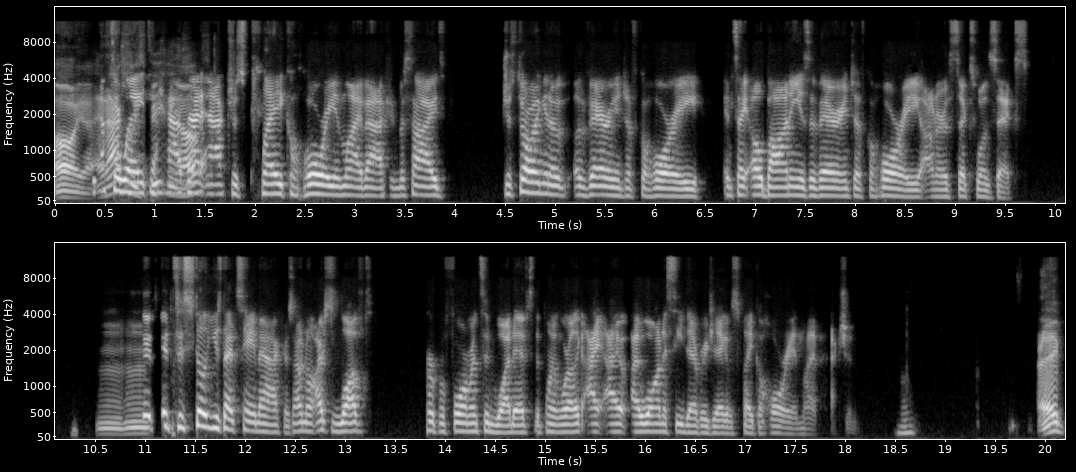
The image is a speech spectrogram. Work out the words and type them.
oh yeah, and That's a way to have of, that actress play Kahori in live action. Besides just throwing in a, a variant of Kahori and say, "Oh, Bonnie is a variant of Kahori on Earth six one six." Mhm. It, it's to still use that same actress. I don't know. I just loved her performance in What If to the point where like I I, I want to see Deborah Jacobs play Kahori in live action. hey,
